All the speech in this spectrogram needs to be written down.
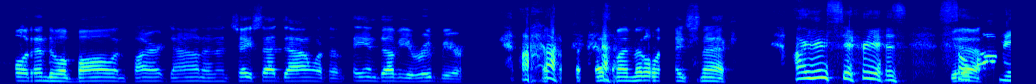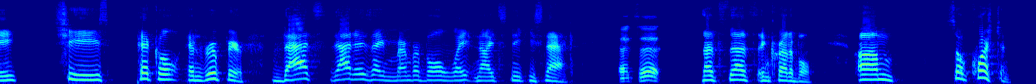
pull it into a ball and fire it down, and then chase that down with a A and W root beer. That's my middle of night snack. Are you serious? Salami, yeah. cheese, pickle, and root beer. That's that is a memorable late night sneaky snack. That's it. That's that's incredible. Um, so, question:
